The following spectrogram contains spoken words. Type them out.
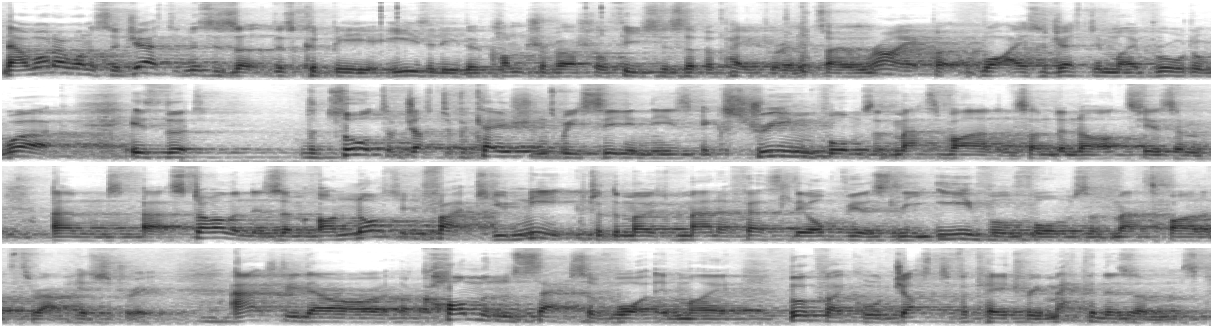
Now, what I want to suggest, and this, is a, this could be easily the controversial thesis of a paper in its own right, but what I suggest in my broader work is that the sorts of justifications we see in these extreme forms of mass violence under Nazism and uh, Stalinism are not, in fact, unique to the most manifestly, obviously evil forms of mass violence throughout history. Actually, there are a common set of what, in my book, I call justificatory mechanisms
